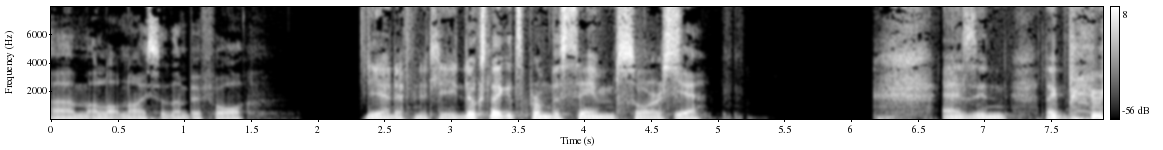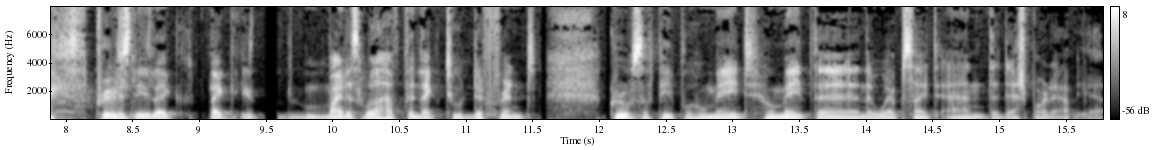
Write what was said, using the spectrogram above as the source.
um a lot nicer than before. Yeah, definitely. It looks like it's from the same source Yeah, as in like previously like like it might as well have been like two different groups of people who made who made the the website and the dashboard app. yeah.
